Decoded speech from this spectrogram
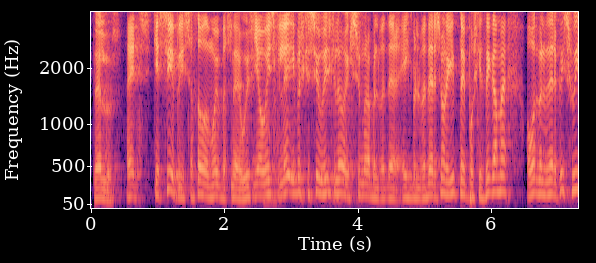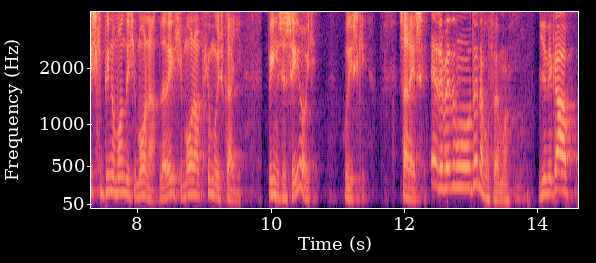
Τέλος. Έτσι. Και εσύ επίσης, αυτό δεν μου είπες. Ναι, whisky. Για whisky, λέει, είπες και εσύ whisky, λέω, Όχι, σήμερα μπελβεντέρε. Έχει μπελβεντέρε σήμερα γιατί το υποσχεθήκαμε. Οπότε μπελβεντέρε. Επίσης, whisky πίνω μόνο το χειμώνα. Δηλαδή, χειμώνα, ποιο μου ισκάκι. Πίνεις εσύ ή όχι; Whisky. Σ' αρέσει. Ε, ρε παιδί μου, δεν έχω θέμα. Γενικά,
